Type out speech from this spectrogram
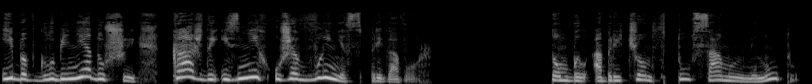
ибо в глубине души каждый из них уже вынес приговор. Том был обречен в ту самую минуту,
